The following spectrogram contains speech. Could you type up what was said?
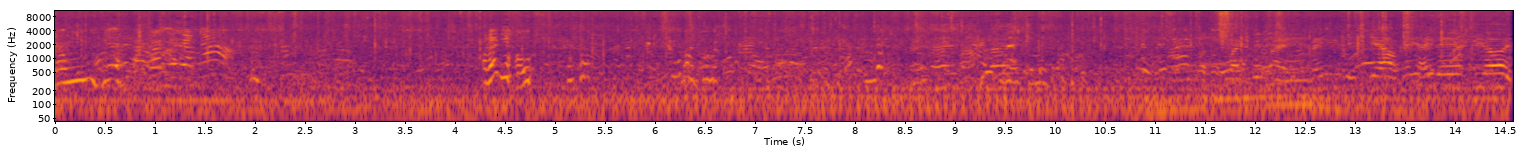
đông chứ ở đó đi hậu quay phim này lấy đi treo cái ấy đi em đi ơi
